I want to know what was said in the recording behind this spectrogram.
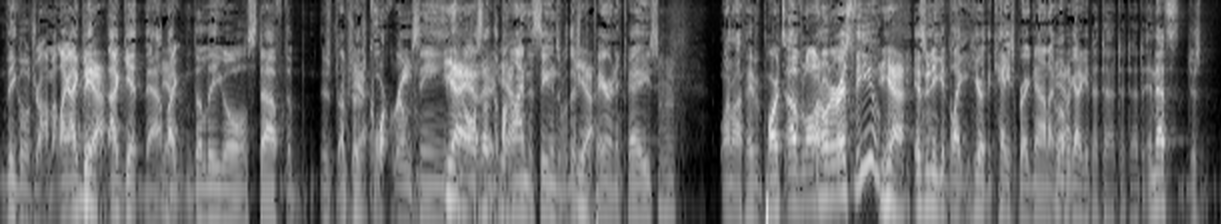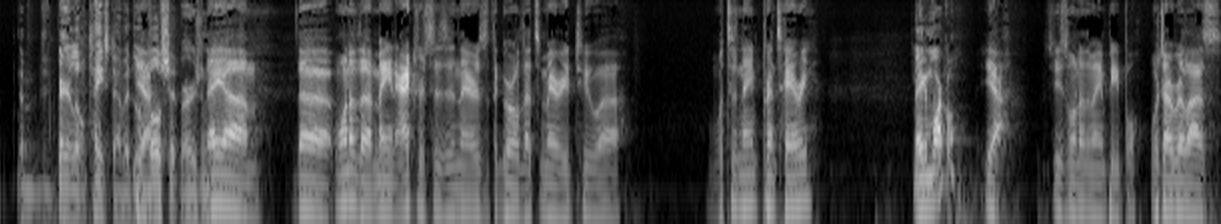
legal drama like I get Yeah. I get that Yeah. like the legal stuff the I'm sure there's courtroom scenes Yeah, and also the behind the scenes where they're preparing a case one of my favorite parts of Law and Order SVU Yeah. is when you get to like hear the case breakdown like well Yeah. we gotta get that, that, that, that. and that's just a very little taste of it, a little bullshit version. They um the one of the main actresses in there is the girl that's married to uh what's his name Prince Harry. Meghan Markle? Yeah, she's one of the main people, which I realized.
